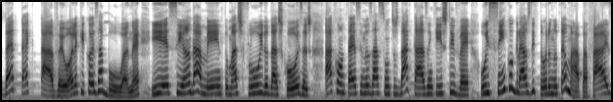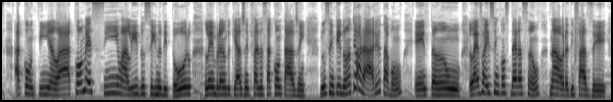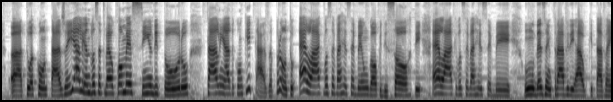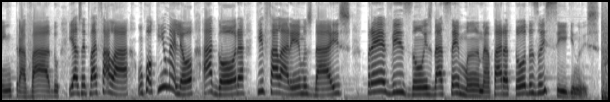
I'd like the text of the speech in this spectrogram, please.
Olha que coisa boa, né? E esse andamento mais fluido das coisas acontece nos assuntos da casa em que estiver os 5 graus de touro no teu mapa. Faz a continha lá, comecinho ali do signo de touro. Lembrando que a gente faz essa contagem no sentido anti-horário, tá bom? Então, leva isso em consideração na hora de fazer a tua contagem. E ali onde você tiver o comecinho de touro, tá alinhado com que casa? Pronto, é lá que você vai receber um golpe de sorte, é lá que você vai receber um desentrave de algo que estava entravado. E a gente vai falar um pouquinho melhor agora que falaremos das previsões da semana para todos os signos.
